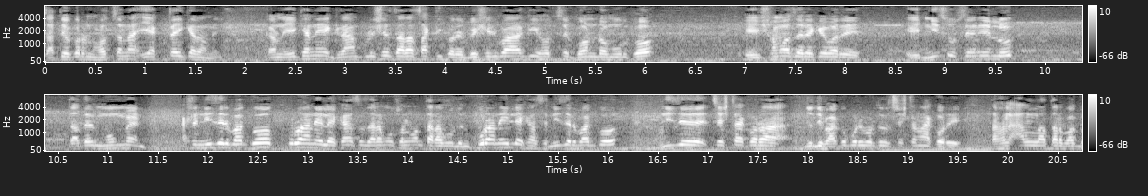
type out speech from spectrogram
জাতীয়করণ হচ্ছে না একটাই কারণে। কারণ এখানে গ্রাম পুলিশে যারা চাকরি করে, বেশিরভাগই হচ্ছে গণ্ড মূর্খ এই সমাজের একেবারে এই নিচু শ্রেণির লোক তাদের মুভমেন্ট আসলে নিজের ভাগ্য কোরআনে লেখা আছে, যারা মুসলমান তারা বুঝেন। কোরআনেই লেখা আছে, নিজের ভাগ্য, নিজে চেষ্টা করা যদি ভাগ্য পরিবর্তনের চেষ্টা না করে, তাহলে আল্লাহ তার ভাগ্য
